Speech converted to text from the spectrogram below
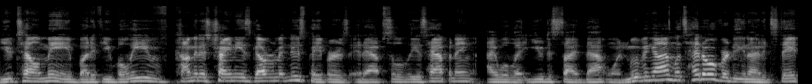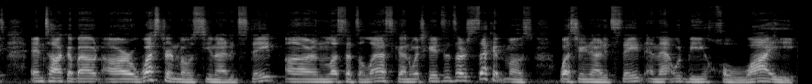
You tell me, but if you believe communist Chinese government newspapers, it absolutely is happening. I will let you decide that one. Moving on, let's head over to the United States and talk about our westernmost United state, uh, unless that's Alaska, in which case it's our second most western United state, and that would be Hawaii.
